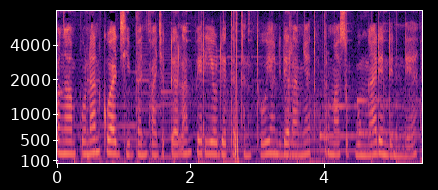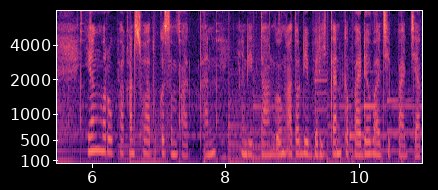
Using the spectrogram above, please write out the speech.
pengampunan kewajiban pajak dalam periode tertentu yang di dalamnya itu termasuk bunga dan denda yang merupakan suatu kesempatan yang ditanggung atau diberikan kepada wajib pajak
